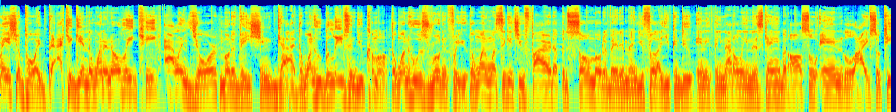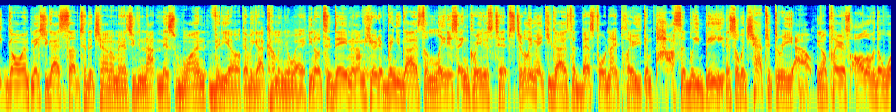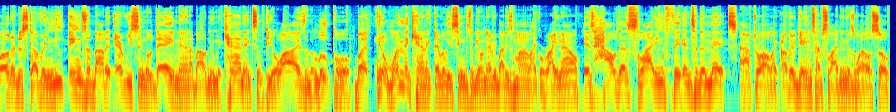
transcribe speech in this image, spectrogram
me, it's your boy, back again, the one and only Keith Allen, your motivation guy, the one who believes in you, come on, the one who is rooting for you, the one wants to get you fired up and so motivated, man. You feel like you can do anything, not only in this game, but also in life. So keep going. Make sure you guys sub to the channel, man, so you can not miss one video that we got coming your way. You know, today, man, I'm here to bring you guys the latest and greatest tips to really make you guys the best Fortnite player you can possibly be. And so with chapter three out, you know, players all over the world are discovering new things about it every single day, man, about new mechanics and POIs and the loot pool. But, you know, one mechanic that really seems to be on everybody's mind like right now is how does sliding fit into the mix? After all, like other games have sliding as well, so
